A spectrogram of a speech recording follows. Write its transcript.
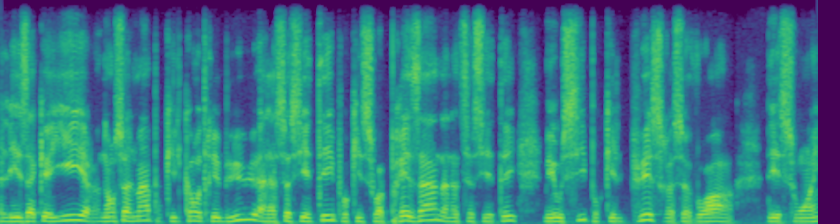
les accueillir non seulement pour qu'ils contribuent à la société, pour qu'ils soient présents dans notre société, mais aussi pour qu'ils puissent recevoir des soins,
